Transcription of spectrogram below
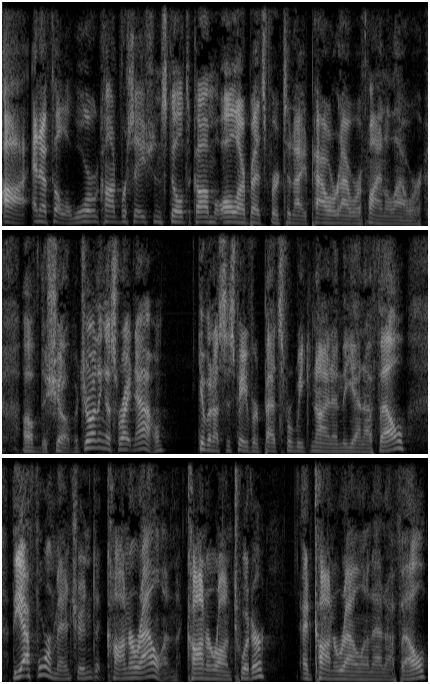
Uh, NFL award conversation still to come. All our bets for tonight, power hour, final hour of the show. But joining us right now giving us his favorite bets for week nine in the NFL. The aforementioned Connor Allen. Connor on Twitter at Connor Allen NFL.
